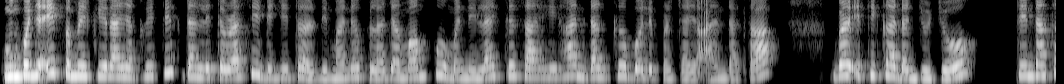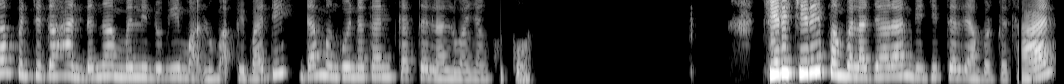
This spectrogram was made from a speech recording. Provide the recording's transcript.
Mempunyai pemikiran yang kritis dan literasi digital di mana pelajar mampu menilai kesahihan dan kebolehpercayaan data, beretika dan jujur, tindakan pencegahan dengan melindungi maklumat pribadi dan menggunakan kata laluan yang kukuh. Ciri-ciri pembelajaran digital yang berkesan,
